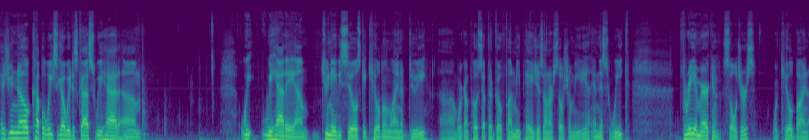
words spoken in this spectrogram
as you know, a couple weeks ago we discussed we had um, we we had a um, two Navy SEALs get killed in the line of duty. Um, we're going to post up their GoFundMe pages on our social media. And this week, three American soldiers were killed by an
